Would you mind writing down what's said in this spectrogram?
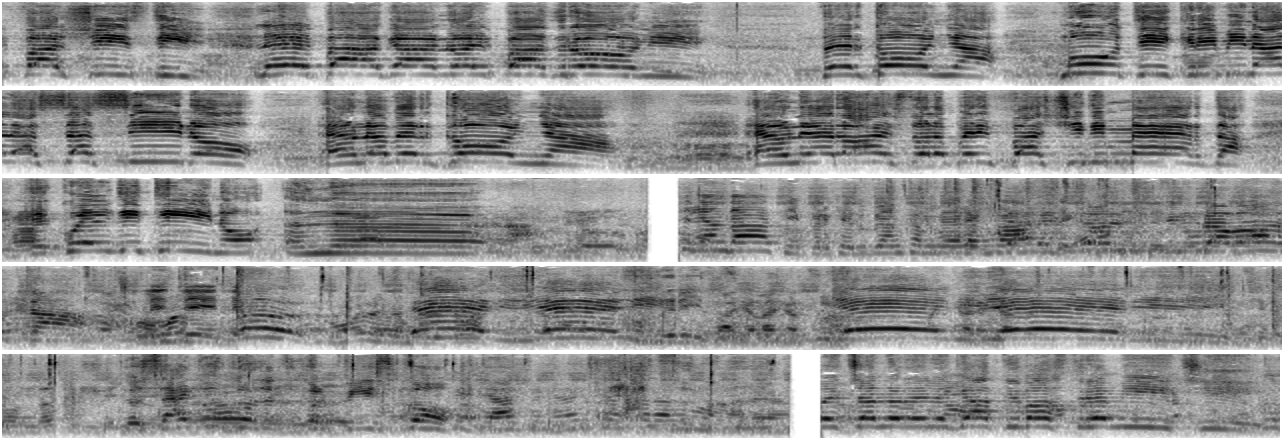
i fascisti, le pagano i padroni. Vergogna! Muti, criminale assassino! È una vergogna! È un eroe solo per i fasci di merda! E quel ditino... No. Se li andati perché dobbiamo cambiare classe. Una volta! Leggete. Vieni, vieni! Vieni, vieni! Lo sai con cosa ti colpisco? Ci hanno relegato i vostri amici?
